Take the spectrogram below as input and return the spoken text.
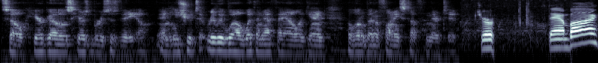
So here goes, here's Bruce's video. And he shoots it really well with an FAL again, a little bit of funny stuff in there too. Sure. Stand by.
